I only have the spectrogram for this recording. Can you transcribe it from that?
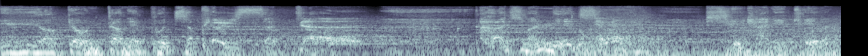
이 역겨운 땅에 붙잡혀 있었다. 하지만 이제 시간이 되었다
